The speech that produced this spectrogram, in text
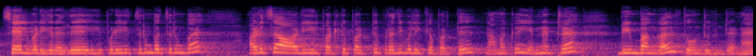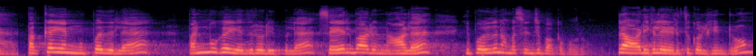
செயல்படுகிறது. இப்படி திரும்ப திரும்ப அடுத்த ஆடியில் பட்டு பட்டு பிரதிபலிக்கப்பட்டு நமக்கு எண்ணற்ற பிம்பங்கள் தோன்றுகின்றன. பக்க எண் முப்பதில் பன்முக எதிரொலிப்பில் செயல்பாடு நாளை இப்பொழுது நம்ம செஞ்சு பார்க்க போகிறோம் சில ஆடிகளை எடுத்துக்கொள்கின்றோம்.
